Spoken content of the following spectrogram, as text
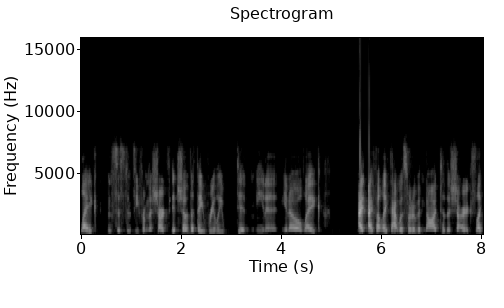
like consistency from the sharks. It showed that they really did mean it. You know, like I, I felt like that was sort of a nod to the sharks. Like,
